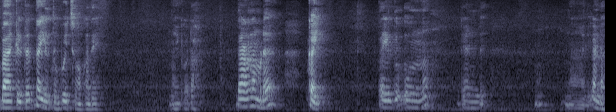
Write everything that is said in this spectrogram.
ബാക്കിലത്തെ തയ്യൽ തുമ്പ് വെച്ച് നോക്കാം അതെ ആയിക്കോട്ടെ ഇതാണ് നമ്മുടെ കൈ. തയ്യൽ തുമ്പ് ഒന്ന് രണ്ട് നാല് കണ്ടോ?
